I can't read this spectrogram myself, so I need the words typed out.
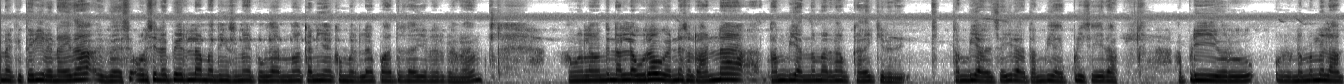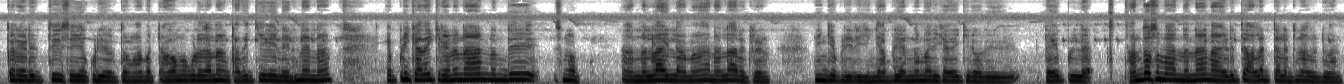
எனக்கு தெரியல. நான் ஏதாவது ஒரு சில பேர்லாம் பார்த்தீங்கன்னு சொன்னால் இப்போ உதாரணமாக கன்னியாகுமரியில் பார்த்து என்ன இருக்காங்க. அவங்களாம் வந்து நல்ல உறவு என்ன சொல்கிற அண்ணா தம்பி அந்த மாதிரி தான் கதைக்கிறது. தம்பி அதை செய்கிறா தம்பி எப்படி செய்கிறா அப்படி ஒரு ஒரு நம்ம மேலே அக்கறை எடுத்து செய்யக்கூடிய ஒருத்தவங்க. பட் அவங்க கூட தான் நான் கதைக்கவே இல்லை. என்னென்னா எப்படி கதைக்கிறேன்னா நான் வந்து சும்மா நல்லா இல்லாமல் நல்லா இருக்கிறேன். நீங்கள் எப்படி இருக்கீங்க? அப்படி அந்த மாதிரி கதைக்கிற ஒரு டைப் இல்லை. சந்தோஷமாக இருந்தேன்னா நான் எடுத்து அலட்டு அலட்டுன்னு அலட்டுவேன்.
